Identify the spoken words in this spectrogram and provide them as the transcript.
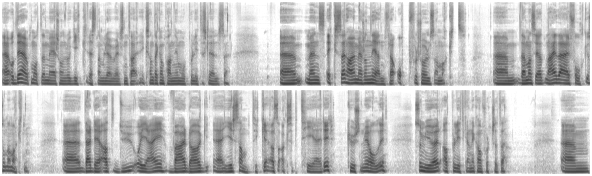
Eh, og det er jo på en måte mer sånn logikk resten av miljøbevegelsen tar. ikke sant? Det er kampanje mot politisk ledelse. Eh, mens XR har jo mer sånn nedenfra opp-forståelse av makt. Um, der man sier at nei, det er folket som har makten. Eh, det er det at du og jeg hver dag eh, gir samtykke, altså aksepterer kursen vi holder, som gjør at politikerne kan fortsette. Um,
